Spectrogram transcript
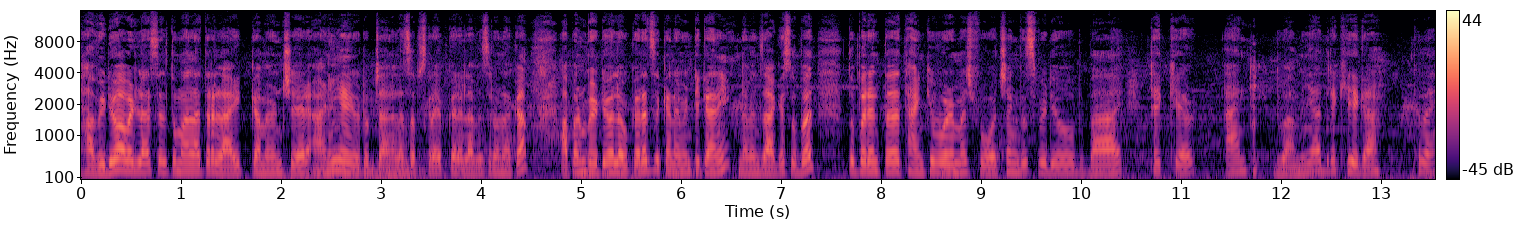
हा व्हिडिओ आवडला असेल तुम्हाला तर लाईक कमेंट शेअर आणि या यूट्यूब चॅनलला सबस्क्राईब करायला विसरू नका. आपण भेटूया लवकरच एका नवीन ठिकाणी नवीन जागेसोबत. तोपर्यंत thank you very much for watching this video bye take care and दुआ मी याद रखिएगा. बाय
